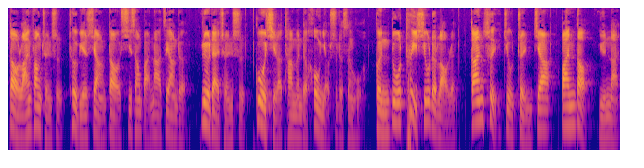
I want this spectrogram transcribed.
到南方城市，特别像到西双版纳这样的热带城市，过起了他们的候鸟式的生活。很多退休的老人干脆就整家搬到云南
